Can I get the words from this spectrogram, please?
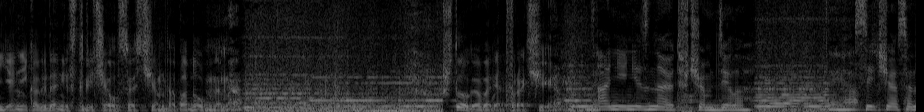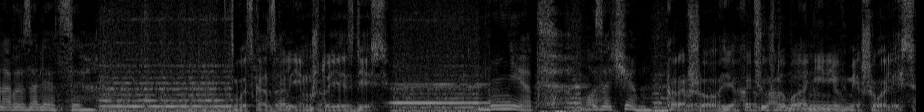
Я никогда не встречался с чем-то подобным. Что говорят врачи? Они не знают, в чем дело. Сейчас она в изоляции. Вы сказали им, что я здесь? Нет. Зачем? Хорошо, я хочу, чтобы они не вмешивались.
